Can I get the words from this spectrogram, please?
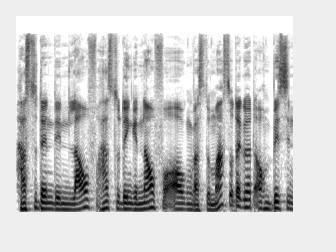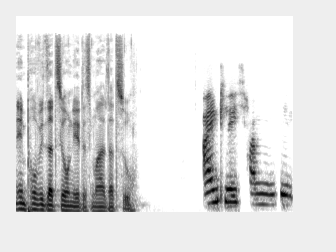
Hast du denn den Lauf, hast du den genau vor Augen, was du machst, oder gehört auch ein bisschen Improvisation jedes Mal dazu? Eigentlich haben den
